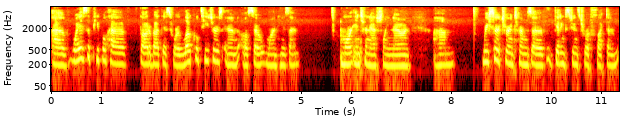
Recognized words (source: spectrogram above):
of ways that people have thought about this who are local teachers and also one who's a more internationally known um, researcher in terms of getting students to reflect on,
